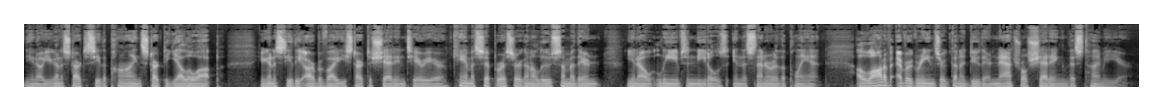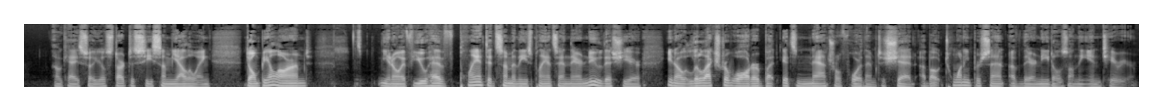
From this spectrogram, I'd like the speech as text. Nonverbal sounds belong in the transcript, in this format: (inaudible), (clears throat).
You know, you're going to start to see the pines start to yellow up. You're going to see the arborvitae start to shed interior. Chamaecyparis are going to lose some of their, you know, leaves and needles in the center of the plant a lot of evergreens are going to do their natural shedding this time of year. Okay, so you'll start to see some yellowing. Don't be alarmed. You know, if you have planted some of these plants and they're new this year, you know, a little extra water, but it's natural for them to shed about 20% of their needles on the interior.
